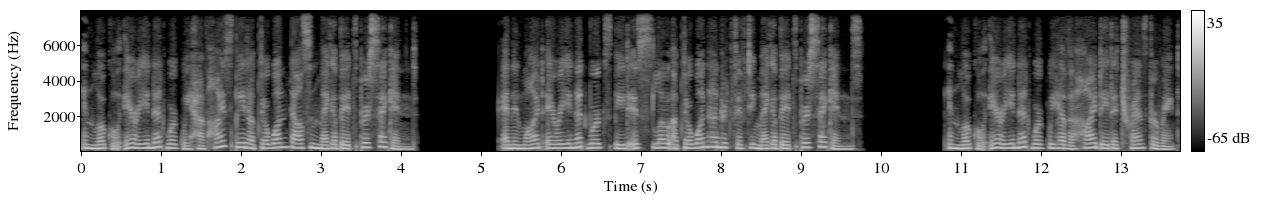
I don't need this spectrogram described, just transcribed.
In local area network we have high speed up to 1000 megabits per second. And in wide area network speed is slow up to 150 megabits per second. In local area network we have a high data transfer rate.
